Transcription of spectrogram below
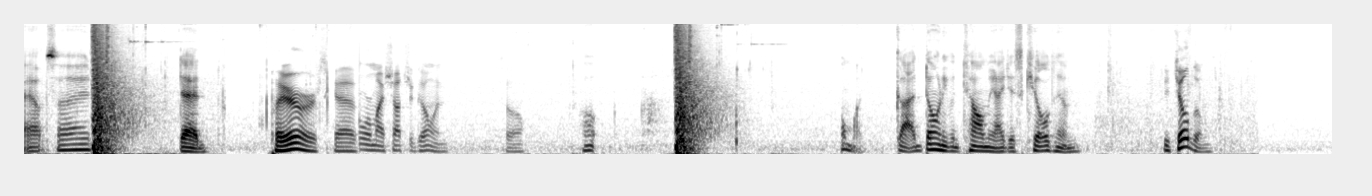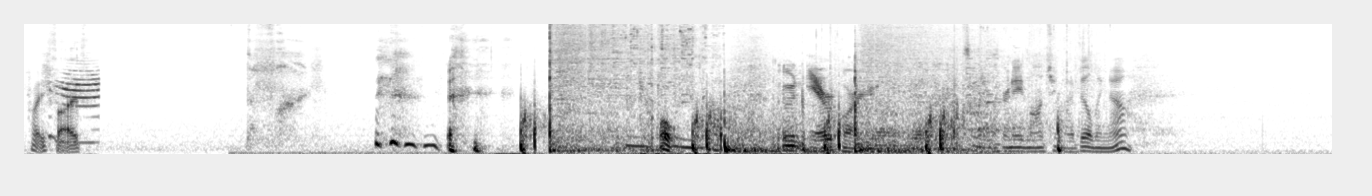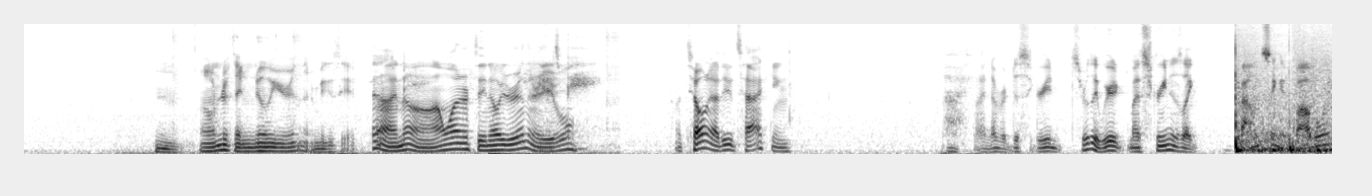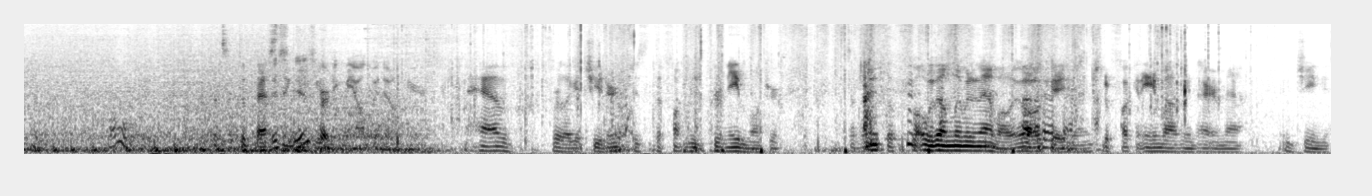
Outside. Dead. Player or scav? Where my shots are going. So. Oh. Oh my god, don't even tell me I just killed him. You killed him. Probably five. Oh, An air horn going. somebody's grenade launching my building now. Hmm. I wonder if they know you're in there because they. Yeah, I know. I wonder if they know you're in there, Evil. I'm telling you, that dude's hacking. Ah, I never disagreed. It's really weird. My screen is like bouncing and bobbling. And That's like the best this thing is you hurting me all the way down here. have for like a cheater is the fucking grenade launcher. It's like, what the fuck? With unlimited ammo. Like, oh, okay, I should have fucking aimed out the entire map. Genius.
